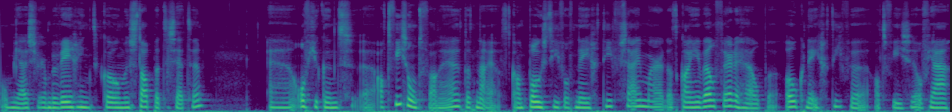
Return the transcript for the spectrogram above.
om juist weer in beweging te komen, stappen te zetten. Uh, of je kunt uh, advies ontvangen. Hè? Dat, nou ja, dat kan positief of negatief zijn, maar dat kan je wel verder helpen. Ook negatieve adviezen. Of ja,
